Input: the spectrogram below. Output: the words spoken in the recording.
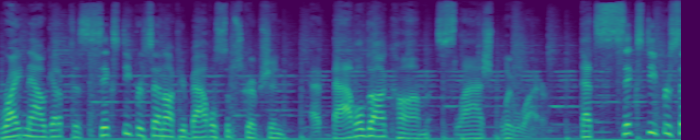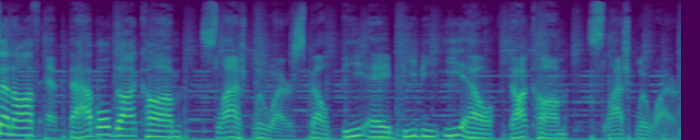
Right now, get up to 60% off your Babbel subscription at babbel.com slash bluewire. That's 60% off at babbel.com slash bluewire, spelled B-A-B-B-E-L dot com slash bluewire.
